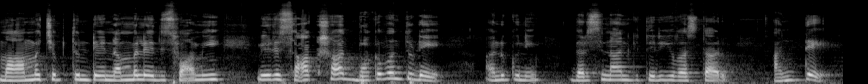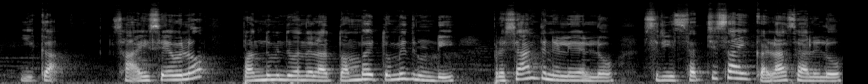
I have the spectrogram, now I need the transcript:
మా అమ్మ చెప్తుంటే నమ్మలేదు స్వామి మీరు సాక్షాత్ భగవంతుడే అనుకుని దర్శనానికి తిరిగి వస్తారు. అంతే. ఇక సాయి సేవలో పంతొమ్మిది వందల తొంభై తొమ్మిది నుండి ప్రశాంతి నిలయంలో శ్రీ సత్యసాయి కళాశాలలో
